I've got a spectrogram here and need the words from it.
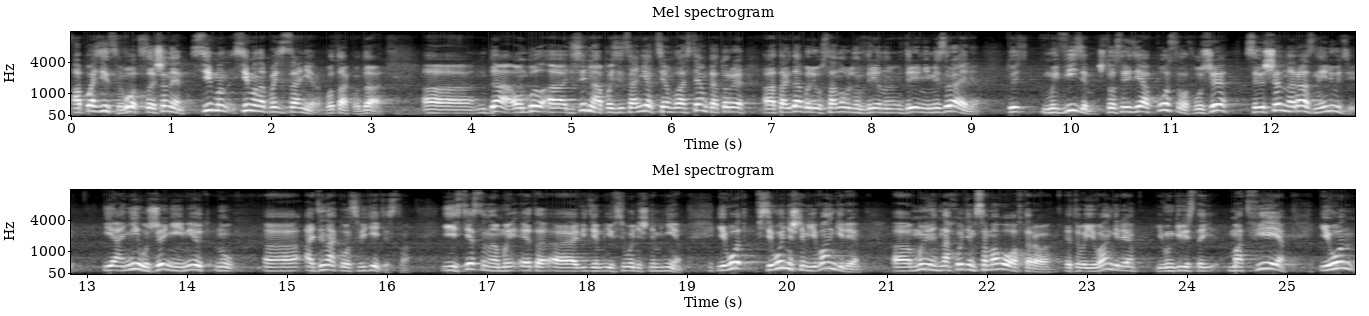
Оппозиция, вот, совершенно верно. Симон, Симон оппозиционер, вот так вот, да. А, да, он был а, действительно оппозиционер тем властям, которые а, тогда были установлены в древнем, в древнем Израиле. То есть мы видим, что среди апостолов уже совершенно разные люди, и они уже не имеют ну, а, одинакового свидетельства. И, естественно, мы это а, видим и в сегодняшнем дне. И вот в сегодняшнем Евангелии а, мы находим самого автора этого Евангелия, евангелиста Матфея, и он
